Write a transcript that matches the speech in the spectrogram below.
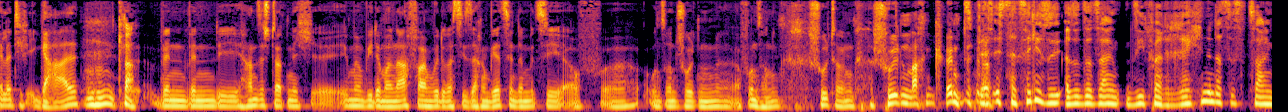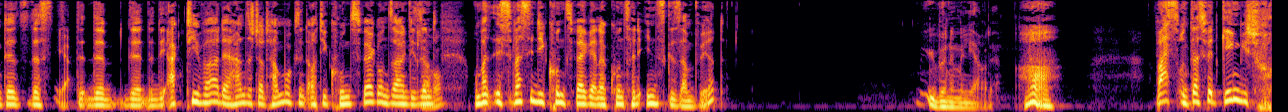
relativ egal. Mhm, klar. Wenn, wenn die Hansestadt nicht äh, immer wieder mal nachfragen würde, was die Sachen wert sind, damit sie auf äh, unseren Schulden, auf unseren Schultern Schulden machen könnte. Das ist tatsächlich so, also sozusagen, Sie verrechnen, das ist sozusagen das, das, Ja. der, der, der, die Aktiva der Hansestadt Hamburg sind auch die Kunstwerke und sagen, die sind, Klaro. und was ist, was sind die Kunstwerke in der Kunsthalle insgesamt wert? über eine Milliarde. Ah. Was? Und das wird gegen die Schule.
